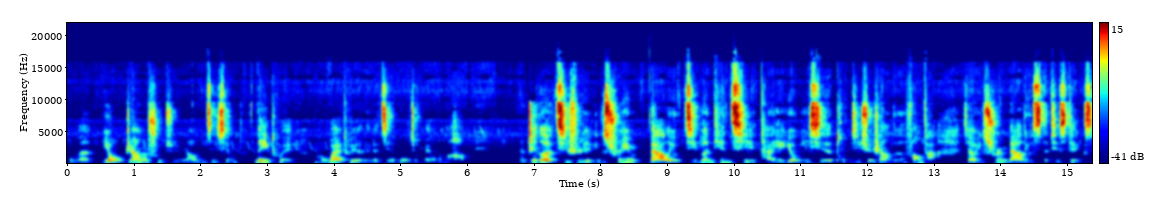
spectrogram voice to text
我们有这样的数据，然后我们进行内推，我们外推的那个结果就没有那么好。这个其实 extreme value 极端天气，它也有一些统计学上的方法，叫 extreme value statistics。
